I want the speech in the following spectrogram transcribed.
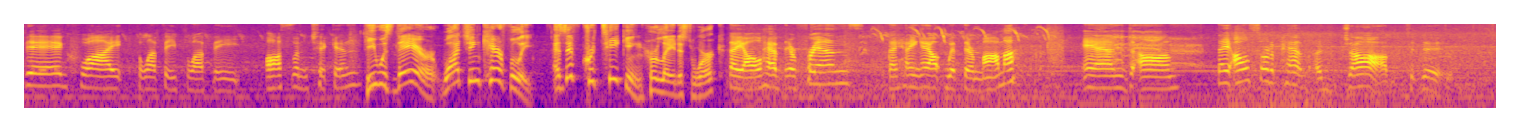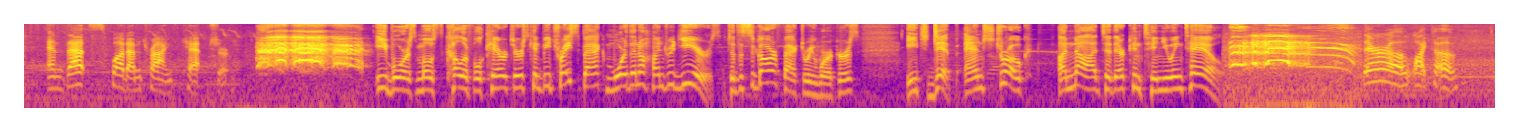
Big, white, fluffy, fluffy, awesome chicken. He was there, watching carefully, as if critiquing her latest work. They all have their friends. They hang out with their mama. And um, they all sort of have a job to do. And that's what I'm trying to capture. Ybor's most colorful characters can be traced back more than a hundred years to the cigar factory workers. Each dip and stroke a nod to their continuing tale. They're uh, like a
